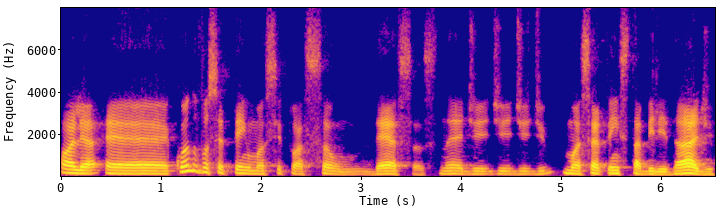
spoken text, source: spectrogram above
Olha, é, quando você tem uma situação dessas, né, de, de, de, de uma certa instabilidade,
